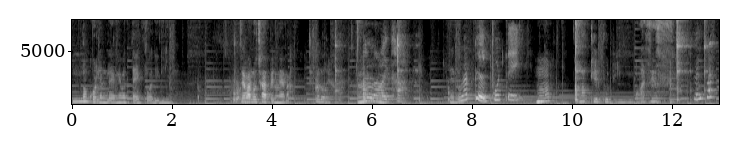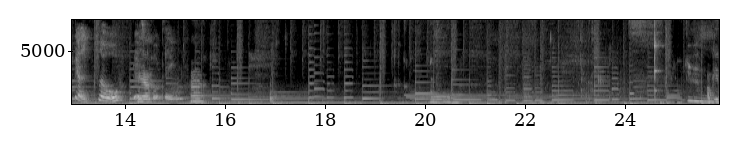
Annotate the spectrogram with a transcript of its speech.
อืมต้องคนแรงๆให้มันแตกตัวดีๆ แต่ว่ารสชาติเป็นไงล่ะอร่อยค่ะ อืมอร่อยค่ะให้ดูวันเกิดพุดดิ้งหืม มักเค็ดพุดดิ้ง What is this และวันเกิดสูเอสพุดดิ้งอืมโอ้เอากิน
